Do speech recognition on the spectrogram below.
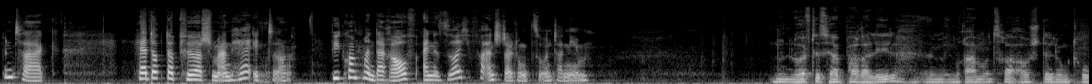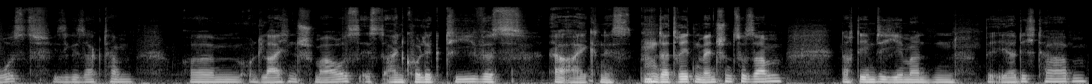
Guten Tag. Herr Dr. Pörschmann, Herr Ittler, wie kommt man darauf, eine solche Veranstaltung zu unternehmen? Nun läuft es ja parallel ähm, im Rahmen unserer Ausstellung Trost, wie Sie gesagt haben. Ähm, und Leichenschmaus ist ein kollektives Ereignis. Da treten Menschen zusammen, nachdem sie jemanden beerdigt haben.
